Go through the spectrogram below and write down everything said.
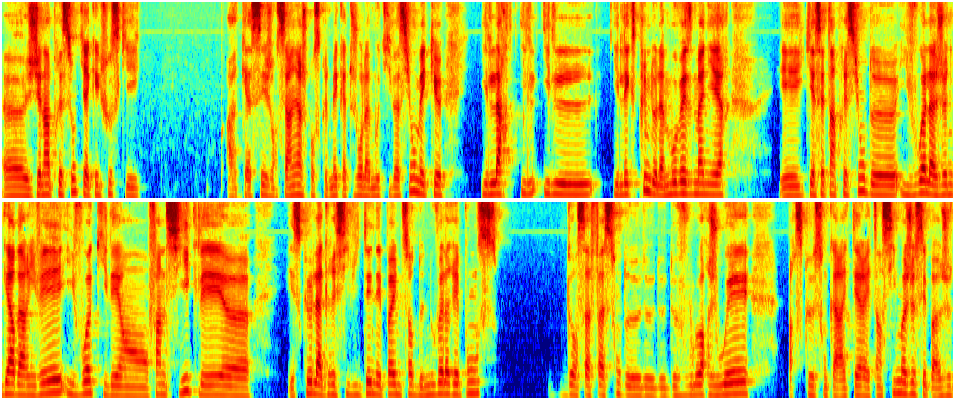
J'ai l'impression qu'il y a quelque chose qui est à casser, j'en sais rien. Je pense que le mec a toujours la motivation, mais que il l'exprime de la mauvaise manière et qu'il y a cette impression de, il voit la jeune garde arriver, il voit qu'il est en fin de cycle et est-ce que l'agressivité n'est pas une sorte de nouvelle réponse dans sa façon de, vouloir jouer parce que son caractère est ainsi? Moi, je ne sais pas. Tout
